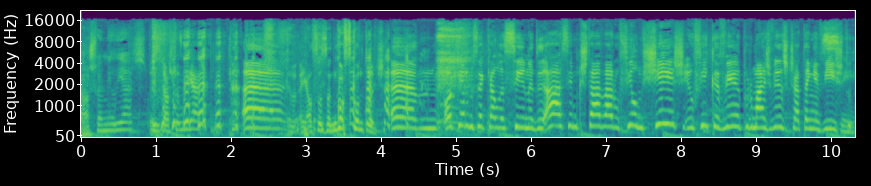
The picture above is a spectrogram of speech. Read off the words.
Aos familiares. Aos familiares. Ah, a Elsa zangou-se com todos. Ah, ou termos aquela cena de ah, sempre que está a dar o filme X, eu fico a ver por mais vezes que já tenha visto. Sim.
